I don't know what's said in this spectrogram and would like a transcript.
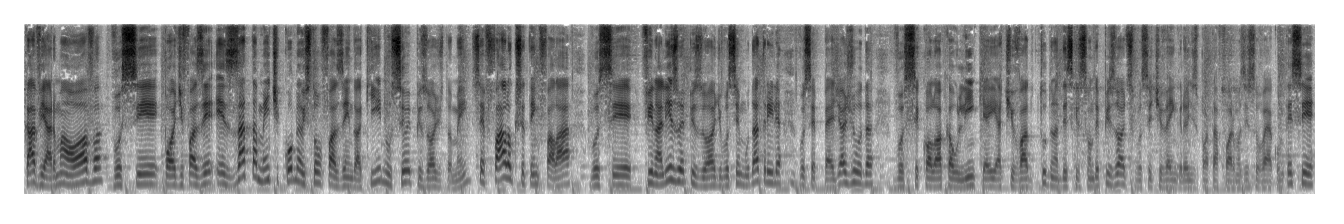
caviar uma ova. Você pode fazer exatamente como eu estou fazendo aqui no seu episódio também. Você fala o que você tem que falar, você finaliza o episódio, você muda a trilha, você pede ajuda, você coloca o link aí ativado tudo na descrição do episódio. Se você tiver em grandes plataformas, isso vai acontecer.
